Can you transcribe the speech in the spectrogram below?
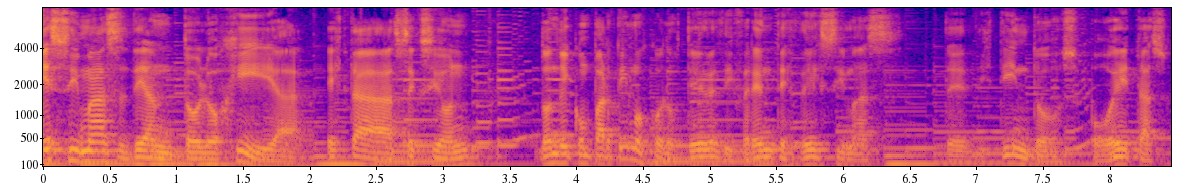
Décimas de Antología, esta sección donde compartimos con ustedes diferentes décimas de distintos poetas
